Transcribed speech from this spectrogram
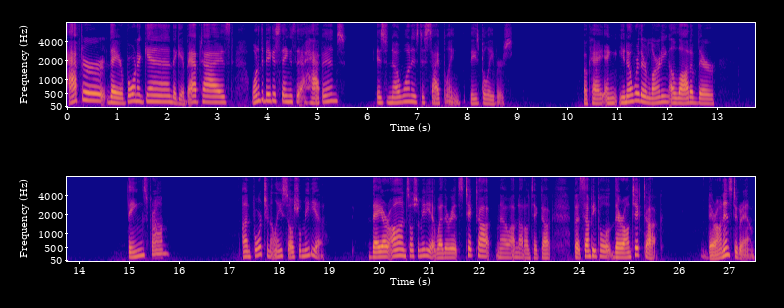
after they are born again, they get baptized. One of the biggest things that happens is no one is discipling these believers. Okay. And you know where they're learning a lot of their things from? Unfortunately, social media. They are on social media, whether it's TikTok. No, I'm not on TikTok, but some people, they're on TikTok. They're on Instagram.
